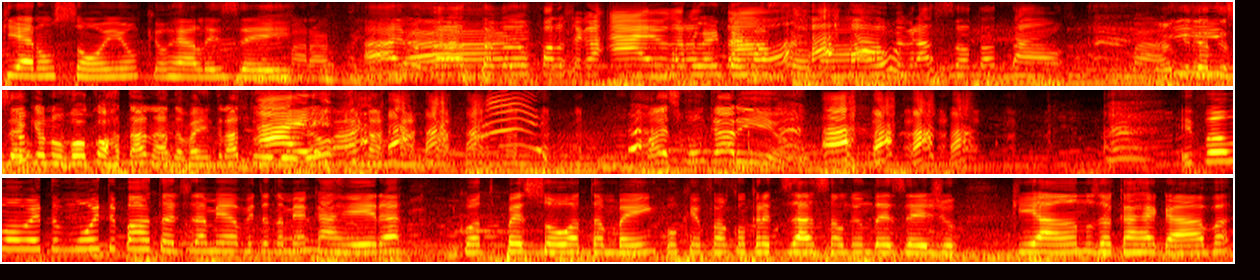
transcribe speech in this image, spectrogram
que era um sonho que eu realizei. Maravilha. Ai, meu coração, quando eu falo, chega. Ai, meu Uma coração. internacional. Vibração total. Eu queria dizer que eu não vou cortar nada, vai entrar tudo, Ai. viu? Mas com carinho. E foi um momento muito importante da minha vida, da minha carreira, enquanto pessoa também, porque foi uma concretização de um desejo que há anos eu carregava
